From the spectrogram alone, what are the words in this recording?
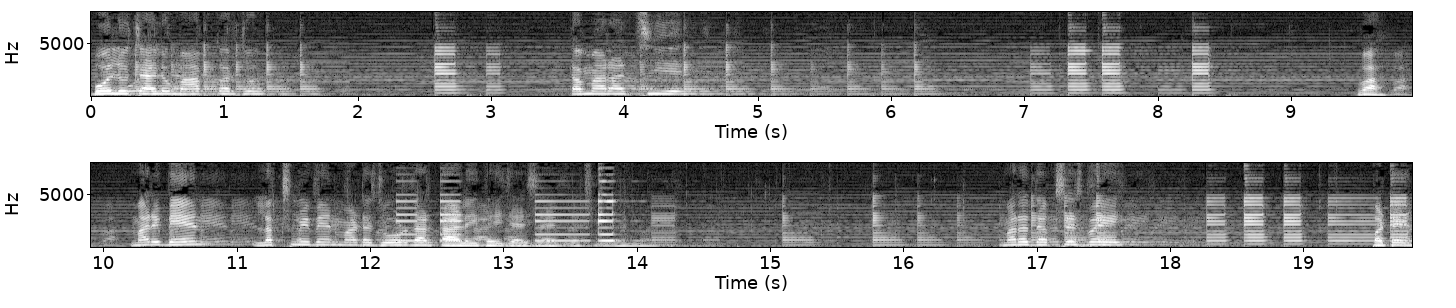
બોલું ચાલ્યું, માફ કરજો. તમારા છીએ. વાહ. મારી બેન લક્ષ્મીબેન માટે જોરદાર તાળી થઈ જાય સાહેબ, લક્ષ્મીબેન માટે. મારા દક્ષેશભાઈ પટેલ,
